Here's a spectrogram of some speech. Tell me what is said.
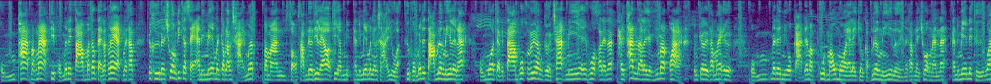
ผมพลาดมากๆ ที่ผมไม่ได้ตามมาตั้งแต่แรกๆนะครับก็คือในช่วงที่กระแสอนิเมะมันกำลังฉายเมื่อประมาณ 2-3 เดือนที่แล้วที่อนิเมะมันยังฉายอยู่อะคือผมไม่ได้ตามเรื่องนี้เลยนะ ผมมัวแต่ไปตามพวกเรื่องเกิดชาตินี้ไอ้พวกอะไรนะไททันอะไรอย่างนี้มากกว่า มันก็เลยทำให้เออ ผมไม่ได้มีโอกาสได้มาพูดเมาส์มอยอะไรเกี่ยวกับเรื่องนี้เลยนะครับในช่วงนั้นนะอนิเมะนี่ถือว่า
